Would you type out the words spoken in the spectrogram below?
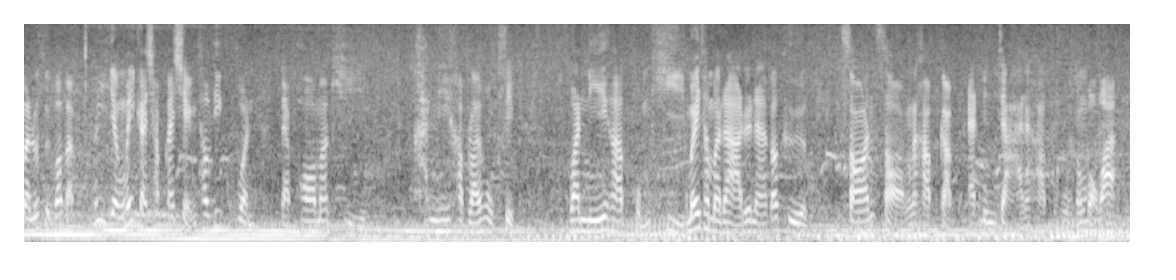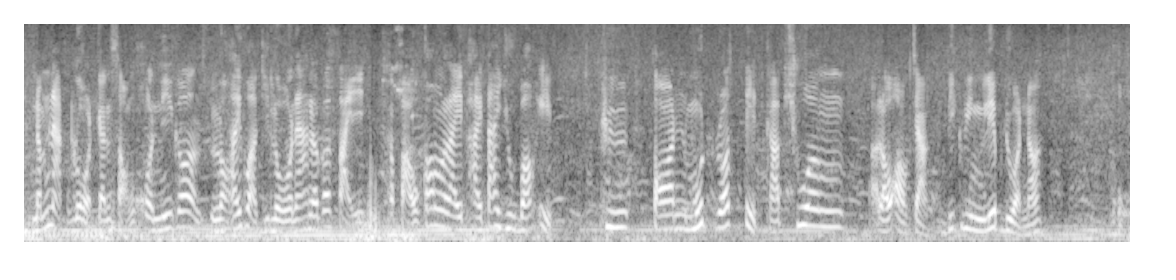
มันรู้สึกว่าแบบเฮ้ยยังไม่กระฉับกระเฉงเท่าที่ควร แต่พอมาขี่คันนี้ครับ 160 วันนี้ครับผมขี่ไม่ธรรมดาด้วยนะ ก็คือซ้อน 2 นะครับ กับแอดมินจานะครับโหต้องบอกว่าน้ำหนักโหลดกัน 2 คนนี่ก็ร้อยกว่ากิโลนะ แล้วก็ใส่กระเป๋ากล้องอะไรภายใต้ยูบ็อกอีก คือตอนมุดรถติดครับช่วงเราออกจากบิ๊กวิงเรียบด่วนเนาะ โอ้โห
